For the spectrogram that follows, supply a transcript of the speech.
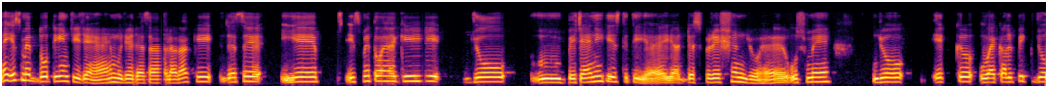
नहीं, इसमें दो तीन चीज़ें हैं मुझे जैसा लगा कि जैसे ये, इसमें तो है कि जो बेचैनी की स्थिति है या डिस्परेशन जो है, उसमें जो एक वैकल्पिक जो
